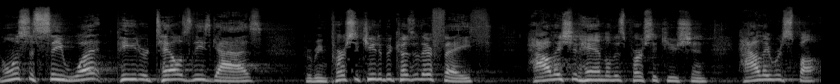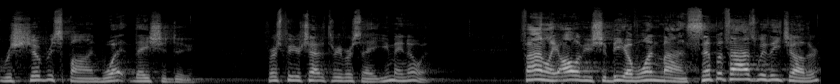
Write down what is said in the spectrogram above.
I want us to see what Peter tells these guys who are being persecuted because of their faith, how they should handle this persecution, how they respond, should respond, what they should do. 1 Peter chapter 3, verse 8, you may know it. Finally, all of you should be of one mind. Sympathize with each other.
